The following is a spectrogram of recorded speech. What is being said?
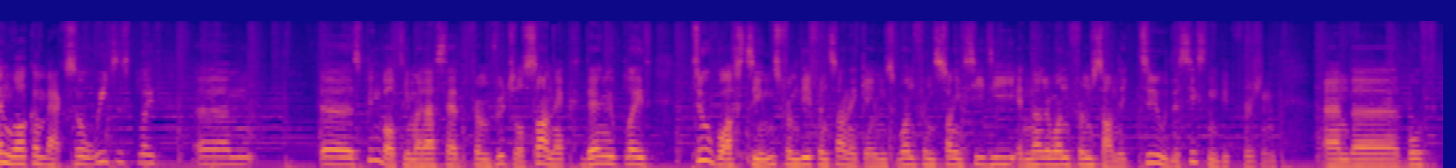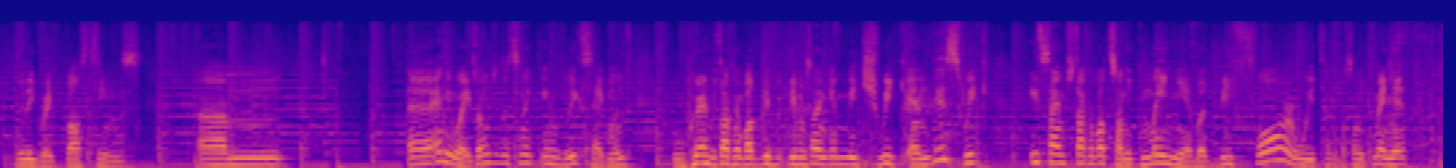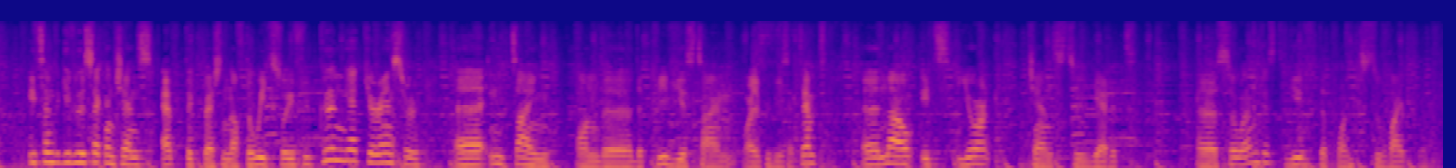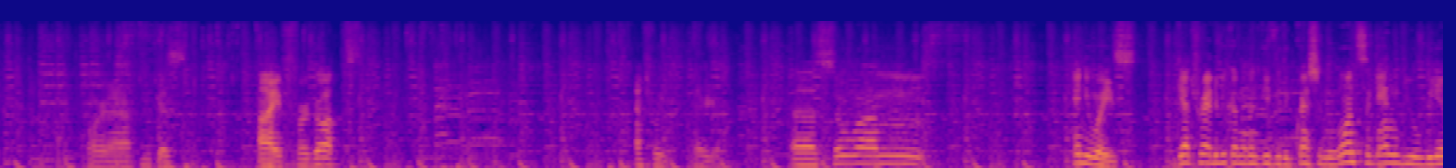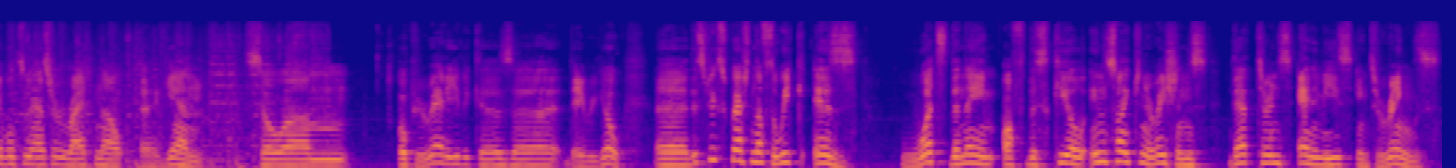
And welcome back. So we just played um, a Spinball team, as I said, from Virtual Sonic. Then we played two boss teams from different Sonic games, one from Sonic CD and another one from Sonic 2, the 16-bit version. And uh, both really great boss teams. Um, uh, anyways, welcome to the Sonic Game of the Week segment, where we're talking about different Sonic games each week. And this week, it's time to talk about Sonic Mania. But before we talk about Sonic Mania, it's time to give you a second chance at the question of the week. So if you couldn't get your answer uh, in time on the, the previous time or the previous attempt, uh, now it's your chance to get it. Uh, so I'm just give the points to Viper, or uh, because I forgot. Actually, there you go. Uh, so um, anyways, get ready because I'm going to give you the question once again and you'll be able to answer right now again. So, um, hope you're ready because, uh, there we go. Uh, this week's question of the week is, what's the name of the skill in Sonic Generations that turns enemies into rings?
